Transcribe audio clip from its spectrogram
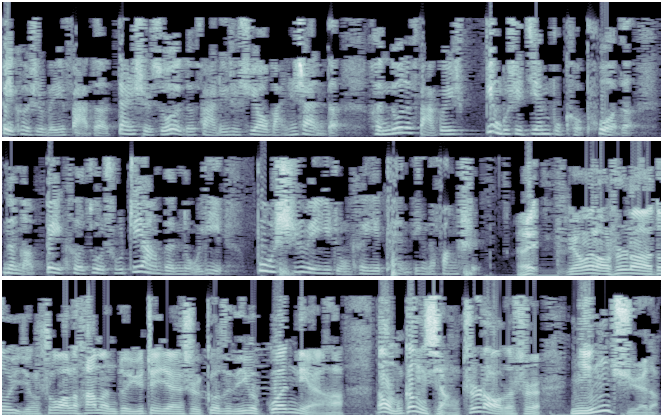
备课是违法的。但是，所有的法律是需要完善的，很多的法规并不是坚不可破的。那么，备课做出这样的努力，不失为一种可以肯定的方式。哎，两位老师呢，都已经说完了他们对于这件事各自的一个观点哈。那我们更想知道的是，您觉得？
